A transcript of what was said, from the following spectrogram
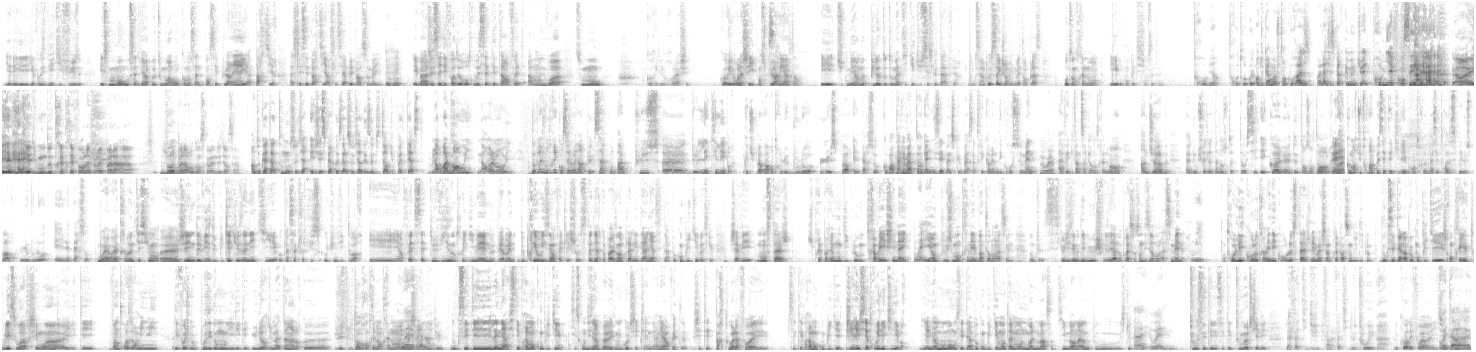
il y, a des- il y a vos idées qui fusent et ce moment où ça devient un peu tout noir, où on commence à ne penser plus à rien et à partir, à se laisser partir, à se laisser happer par le sommeil. Mhm. Et ben j'essaye des fois de retrouver cet état en fait avant une voix, ce moment où corps il est relâché. Le corps il est relâché, il pense plus à rien important. et tu te mets en mode pilote automatique et tu sais ce que tu as à faire. Donc c'est un peu ça que j'ai envie de mettre en place aux entraînements et aux compétitions cette année. Trop bien, trop trop cool. En tout cas, moi je t'encourage. Voilà, j'espère que même tu vas être premier français. Ah ouais, il y, a- il y a du monde de très très fort là, j'aurais pas la j'aurais bon, pas l'arrogance quand même de dire ça. en tout cas, t'as tout mon soutien et j'espère que ça le soutien des auditeurs du podcast. Mais normalement, oui. Normalement, oui. Donc là, je voudrais qu'on s'éloigne un peu de ça, qu'on parle plus euh, de l'équilibre que tu peux avoir entre le boulot, le sport et le perso. Comment t'arrives Mhm. à t'organiser? Parce que bah, ça te fait quand même des grosses semaines Ouais. avec 25 heures d'entraînement, un job, euh, donc tu fais de l'alternance, t'as- t'as aussi école euh, de temps en temps en vrai. Ouais. Comment tu trouves un peu cet équilibre entre bah, ces trois aspects, le sport, le boulot et le perso? Ouais, ouais, très bonne question. Euh, j'ai une devise depuis quelques années qui est aucun sacrifice, aucune victoire. Et en fait, cette devise, entre guillemets, elle me permet de prioriser en fait les choses. C'est-à-dire que par exemple, l'année dernière, c'était un peu compliqué parce que j'avais mon stage, je préparais mon diplôme, je travaillais chez Nike. Ouais. Et en plus, je m'entraînais 20 heures dans la semaine. Donc, c'est ce que je disais au début, je faisais à peu près 70 heures dans la semaine. Oui, Entre les cours, le travail des cours, le stage, les machins, la préparation du diplôme. Donc c'était un peu compliqué, je rentrais tous les soirs chez moi, euh, il était 23h minuit. Des fois je me posais dans mon lit, il était 1h du matin alors que juste le temps de rentrer de l'entraînement et Ouais, machin voilà. et bidule. Donc c'était l'année dernière c'était vraiment compliqué. C'est ce qu'on disait un peu avec mon coach, c'est que l'année dernière en fait euh, j'étais partout à la fois et c'était vraiment compliqué. J'ai réussi à trouver l'équilibre. Il y a eu un moment où c'était un peu compliqué mentalement le mois de mars, un petit burn-out où ah, ouais. tout c'était c'était too much il y avait la fatigue enfin la fatigue de tout et le corps des fois il Ouais, t'as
